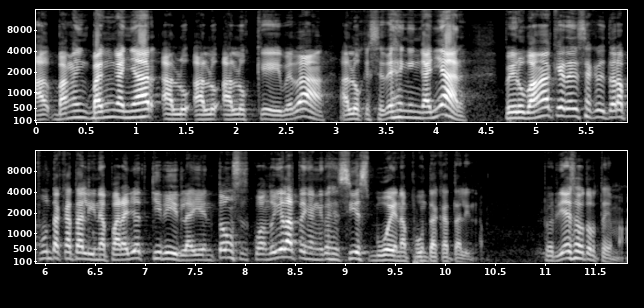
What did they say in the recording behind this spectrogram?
van, a, van a engañar a, a, los que, ¿verdad?, a los que se dejen engañar, pero van a querer desacreditar a Punta Catalina para ellos adquirirla, y entonces cuando ellos la tengan, entonces sí es buena Punta Catalina. Pero ya es otro tema.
